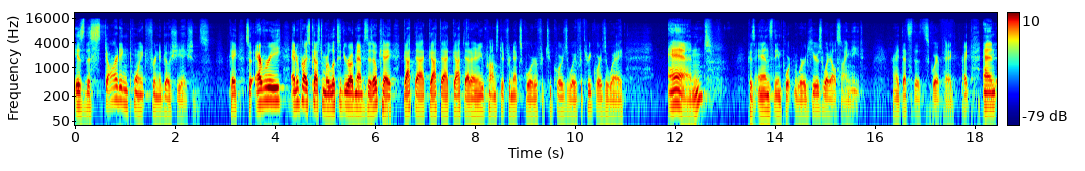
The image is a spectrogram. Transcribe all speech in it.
is the starting point for negotiations. Okay? So every enterprise customer looks at your roadmap and says, okay, got that, got that, got that. I know you promised it for next quarter, for two quarters away, for three quarters away. And, because and's the important word, here's what else I need. Right? That's the square peg, right? And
